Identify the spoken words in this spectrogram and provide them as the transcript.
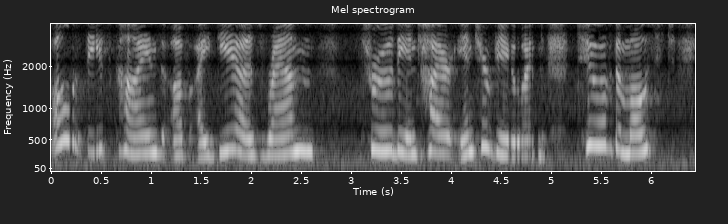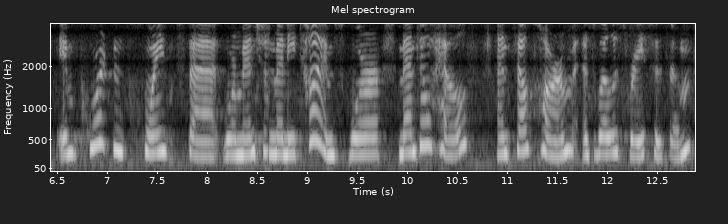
All of these kinds of ideas ran through the entire interview. And two of the most important points that were mentioned many times were mental health and self harm, as well as racism.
